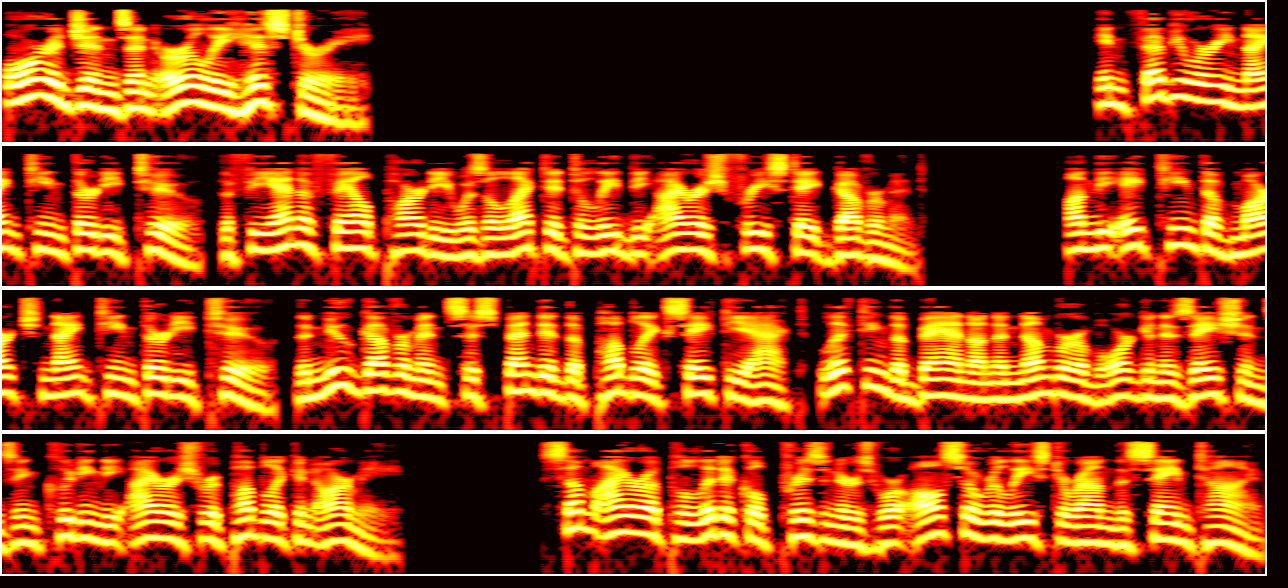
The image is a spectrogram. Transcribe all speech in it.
Origins and early history In February 1932, the Fianna Fáil party was elected to lead the Irish Free State government. On 18 March 1932, the new government suspended the Public Safety Act, lifting the ban on a number of organisations including the Irish Republican Army. Some IRA political prisoners were also released around the same time.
